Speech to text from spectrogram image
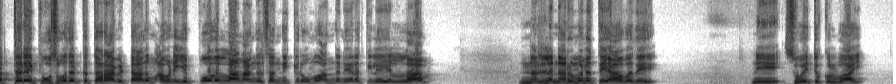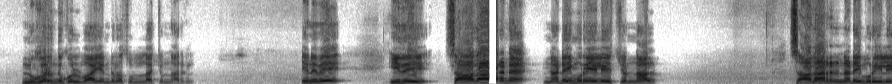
அத்தரை பூசுவதற்கு தராவிட்டாலும் அவனை எப்போதெல்லாம் நாங்கள் சந்திக்கிறோமோ அந்த நேரத்திலே எல்லாம் நல்ல நறுமணத்தையாவது நீ சுவைத்துக் கொள்வாய் நுகர்ந்து கொள்வாய் என்று ரசூல்லா சொன்னார்கள். எனவே இது சாதாரண நடைமுறையிலே சொன்னால் சாதாரண நடைமுறையிலே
